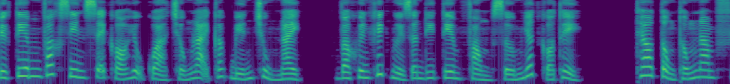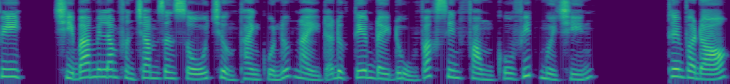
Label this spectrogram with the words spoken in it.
việc tiêm vaccine sẽ có hiệu quả chống lại các biến chủng này và khuyến khích người dân đi tiêm phòng sớm nhất có thể. Theo Tổng thống Nam Phi, chỉ 35% dân số trưởng thành của nước này đã được tiêm đầy đủ vaccine phòng COVID-19. Thêm vào đó,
